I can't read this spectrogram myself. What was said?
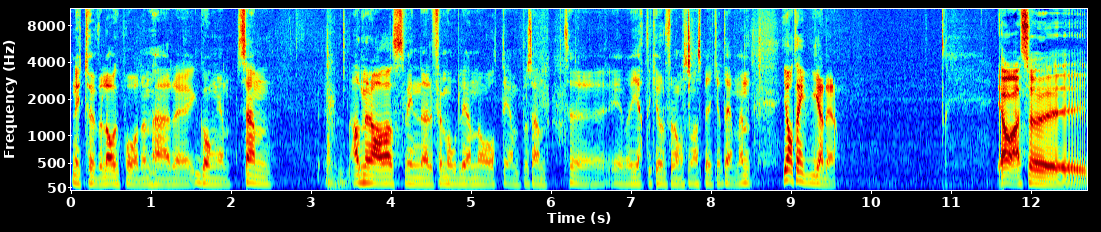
nytt huvudlag på den här eh, gången. Sen Almiralas vinner förmodligen och 81 procent eh, är väl jättekul för dem som har spikat det. Men jag tänker gardera. Ja, alltså eh,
